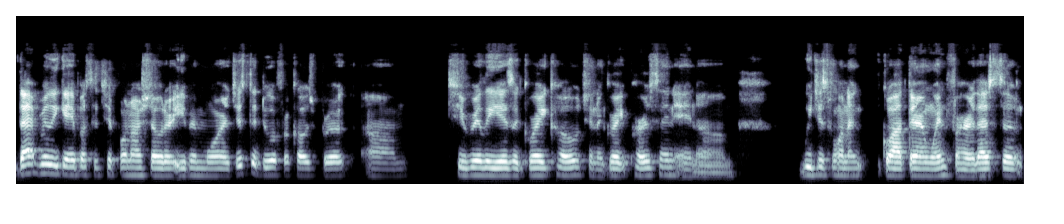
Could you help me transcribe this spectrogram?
that really gave us a chip on our shoulder even more just to do it for Coach Brooke. Um, she really is a great coach and a great person, and um, we just want to go out there and win for her. That's the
